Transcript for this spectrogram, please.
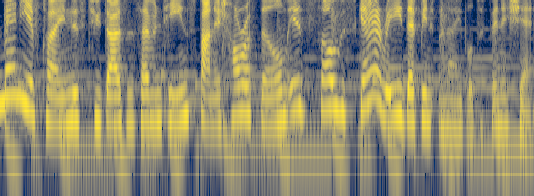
Many have claimed this 2017 Spanish horror film is so scary they've been unable to finish it.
